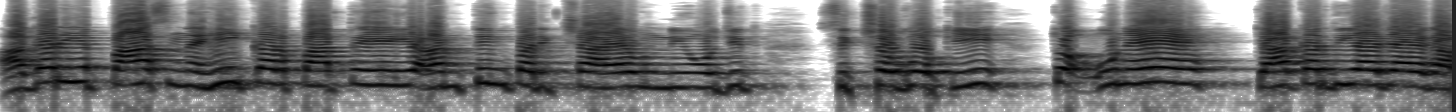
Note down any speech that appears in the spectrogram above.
अगर ये पास नहीं कर पाते हैं, ये अंतिम परीक्षा है उन नियोजित शिक्षकों की तो उन्हें क्या कर दिया जाएगा?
